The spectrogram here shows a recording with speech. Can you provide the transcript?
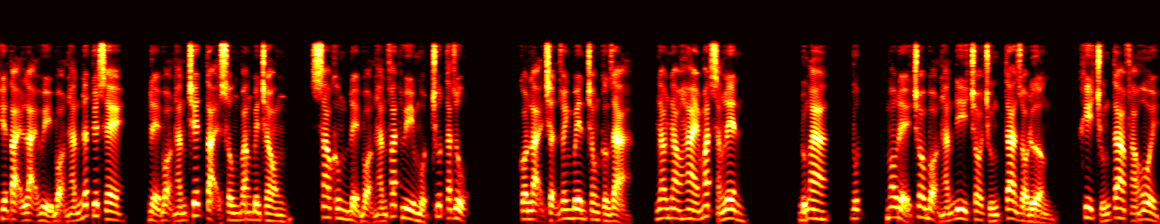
Hiện tại lại hủy bọn hắn đất tuyết xe, để bọn hắn chết tại sông băng bên trong sao không để bọn hắn phát huy một chút tác dụng? Còn lại trận doanh bên trong cường giả, nhao nhao hai mắt sáng lên. Đúng a bút mau để cho bọn hắn đi cho chúng ta dò đường, khi chúng ta phá hôi.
